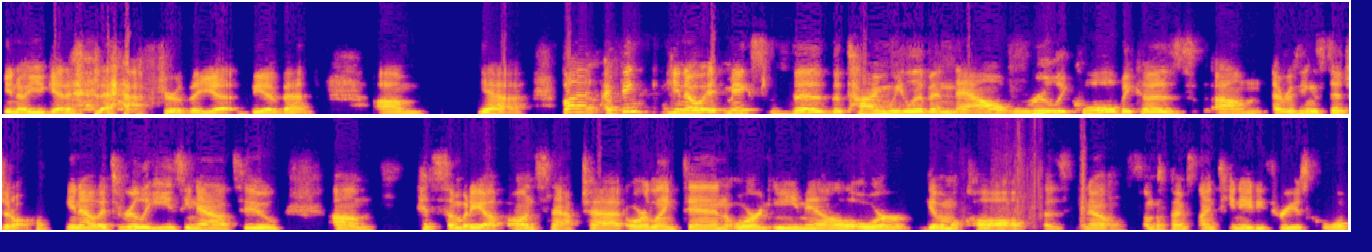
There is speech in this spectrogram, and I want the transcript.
you know, you get it after the, uh, the event. Um, yeah but i think you know it makes the the time we live in now really cool because um, everything's digital you know it's really easy now to um, hit somebody up on Snapchat or LinkedIn or an email or give them a call because you know sometimes 1983 is cool,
